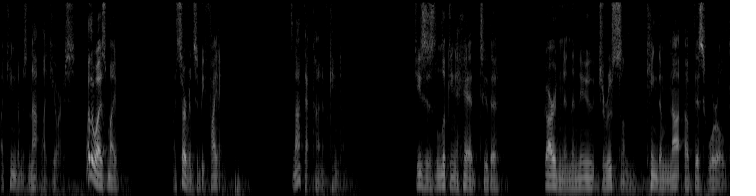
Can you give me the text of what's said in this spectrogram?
My kingdom is not like yours. Otherwise, my my servants would be fighting. It's not that kind of kingdom. Jesus is looking ahead to the garden in the new Jerusalem, kingdom not of this world.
